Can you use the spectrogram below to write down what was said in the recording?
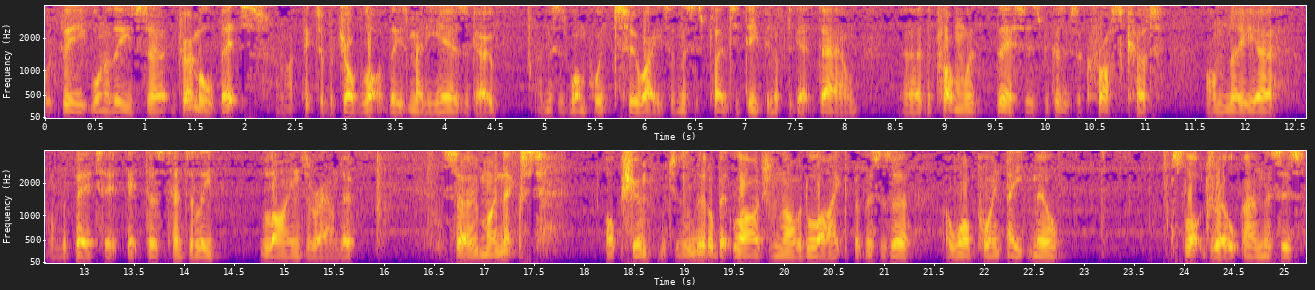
would be one of these uh, Dremel bits, and I picked up a job lot of these many years ago, and this is 1.28, and this is plenty deep enough to get down. Uh, the problem with this is because it's a cross cut on the uh, on the bit, it, it does tend to leave lines around it. So my next option, which is a little bit larger than I would like, but this is a, a 1.8 mil slot drill, and this has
